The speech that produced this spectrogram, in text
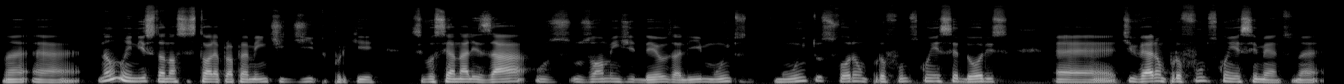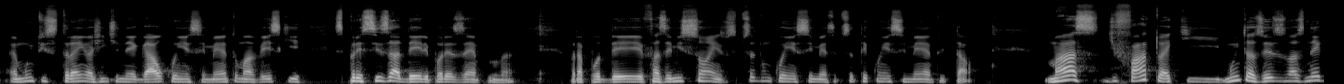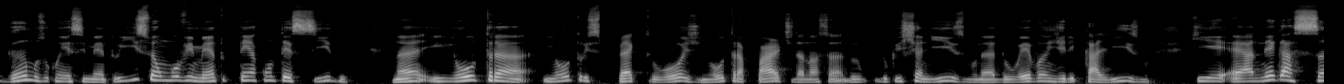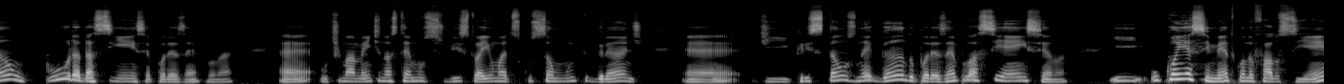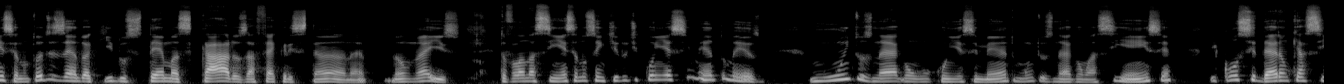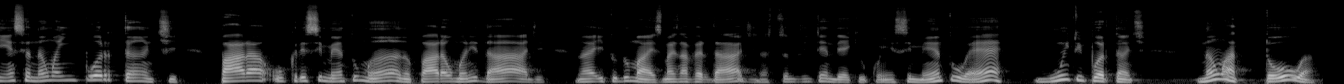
né? É, não no início da nossa história propriamente dito, porque se você analisar os, os homens de Deus ali, muitos, muitos foram profundos conhecedores é, tiveram profundos conhecimentos. Né? É muito estranho a gente negar o conhecimento, uma vez que se precisa dele, por exemplo, né? para poder fazer missões. Você precisa de um conhecimento, você precisa ter conhecimento e tal. Mas, de fato, é que muitas vezes nós negamos o conhecimento, e isso é um movimento que tem acontecido né, em, outra, em outro espectro hoje, em outra parte da nossa, do, do cristianismo, né, do evangelicalismo, que é a negação pura da ciência, por exemplo. Né? É, ultimamente nós temos visto aí uma discussão muito grande é, de cristãos negando, por exemplo, a ciência. Né? E o conhecimento, quando eu falo ciência, não estou dizendo aqui dos temas caros à fé cristã, né? não, não é isso. Estou falando a ciência no sentido de conhecimento mesmo. Muitos negam o conhecimento, muitos negam a ciência e consideram que a ciência não é importante para o crescimento humano, para a humanidade né, e tudo mais. Mas, na verdade, nós precisamos entender que o conhecimento é muito importante. Não à toa,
